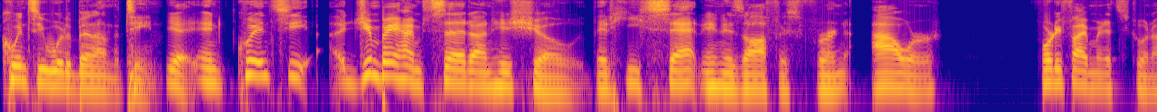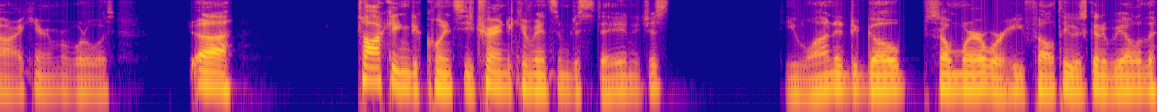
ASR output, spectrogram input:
Quincy would have been on the team. Yeah, and Quincy uh, Jim Boeheim said on his show that he sat in his office for an hour, forty five minutes to an hour. I can't remember what it was. Uh, talking to Quincy, trying to convince him to stay, and it just he wanted to go somewhere where he felt he was going to be able to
